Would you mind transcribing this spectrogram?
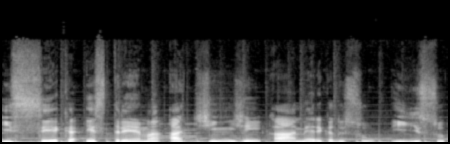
e seca extrema atingem a América do Sul. E isso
